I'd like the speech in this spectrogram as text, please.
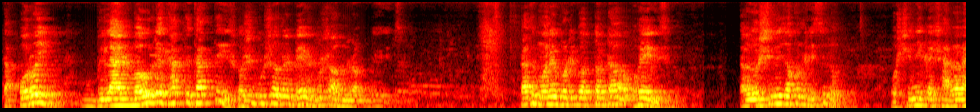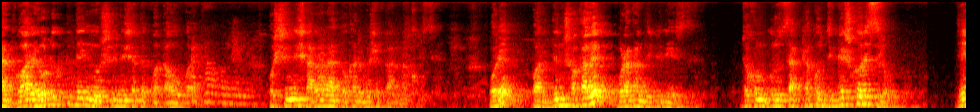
তা ওর ওই বিলাস বহুলে থাকতে থাকতেই শশীভূষণের বেশভূষা অন্যরকম হয়ে গেছে তাতে মনের পরিবর্তনটাও হয়ে গেছিল। তবে অশ্বিনী যখন গেছিল অশ্বিনীকে সারা রাত ঘরেও ঢুকতে দেয়নি অশ্বিনীর সাথে কথাও করে। অশ্বিনী সারা রাত ওখানে বসে কান্না করছে। ওরে পরের দিন সকালে গোড়াকান্দি ফিরে এসছে। যখন গুরু চার ঠাকুর জিজ্ঞেস করেছিল যে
